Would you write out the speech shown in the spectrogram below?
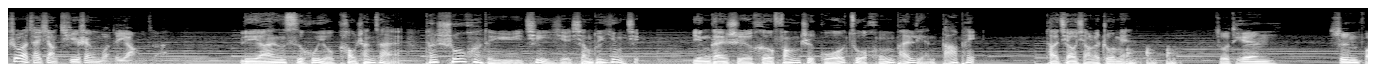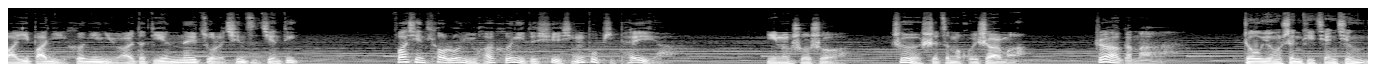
这才像提升我的样子。李安似乎有靠山在，他说话的语气也相对硬气。应该是和方志国做红白脸搭配，他敲响了桌面。昨天，孙法医把你和你女儿的 DNA 做了亲子鉴定，发现跳楼女孩和你的血型不匹配呀。你能说说这是怎么回事吗？这个嘛，周勇身体前倾，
